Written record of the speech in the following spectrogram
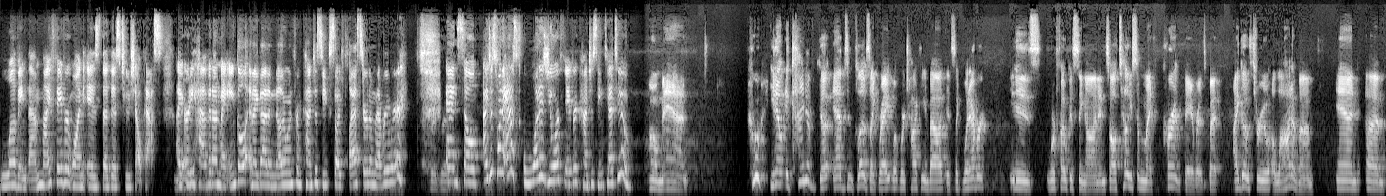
loving them. My favorite one is the This Too Shall Pass. Mm-hmm. I already have it on my ankle and I got another one from Conscious Ink, so I plastered them everywhere. And so I just want to ask, what is your favorite conscious ink tattoo? Oh man. Whew. You know, it kind of ebbs and flows, like, right? What we're talking about, it's like whatever is we're focusing on. And so I'll tell you some of my current favorites, but I go through a lot of them. And um,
